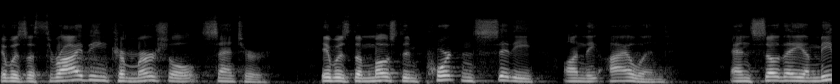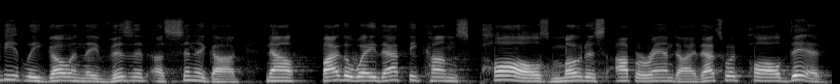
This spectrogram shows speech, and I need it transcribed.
It was a thriving commercial center. It was the most important city on the island. And so they immediately go and they visit a synagogue. Now, by the way, that becomes Paul's modus operandi. That's what Paul did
